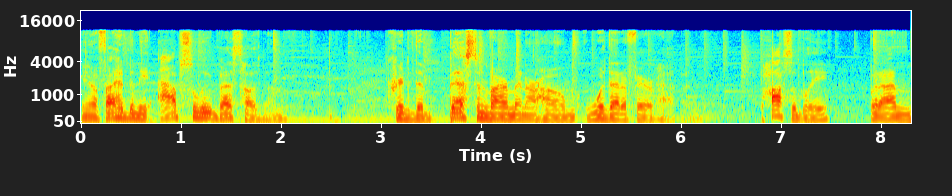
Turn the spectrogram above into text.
you know, if I had been the absolute best husband, created the best environment in our home, would that affair have happened? Possibly, but I'm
